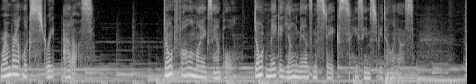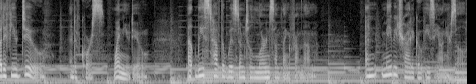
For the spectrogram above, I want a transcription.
Rembrandt looks straight at us. Don't follow my example. Don't make a young man's mistakes, he seems to be telling us. But if you do, and of course, when you do, at least have the wisdom to learn something from them. And maybe try to go easy on yourself.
